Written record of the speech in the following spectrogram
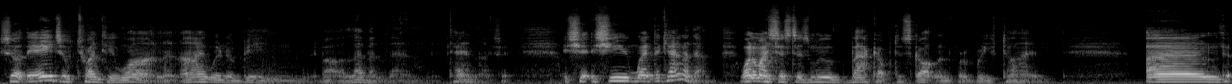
So at the age of 21, and I would have been about 11 then, 10 actually, she, she went to Canada. One of my sisters moved back up to Scotland for a brief time. And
